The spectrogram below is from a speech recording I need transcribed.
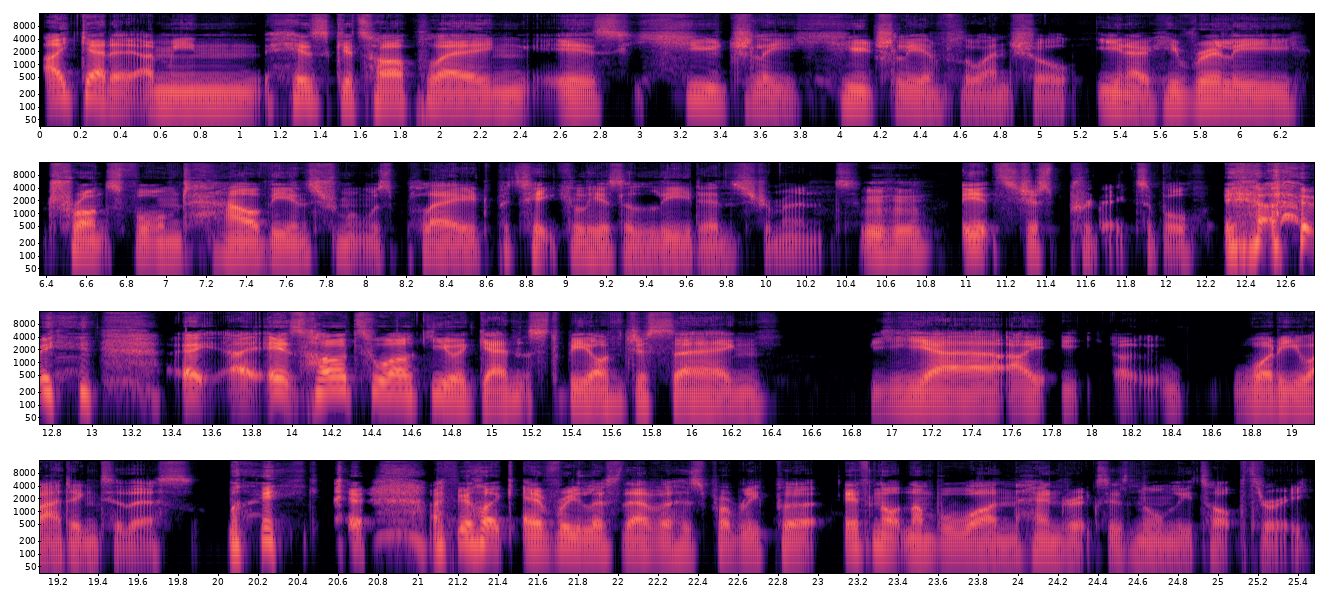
I get it. I mean, his guitar playing is hugely, hugely influential. You know, he really transformed how the instrument was played, particularly as a lead instrument. Mm-hmm. It's just predictable. I mean, it's hard to argue against beyond just saying, yeah, I. What are you adding to this? Like, I feel like every list ever has probably put, if not number one, Hendrix is normally top three.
